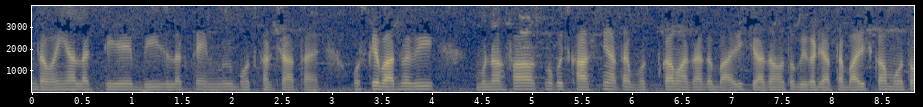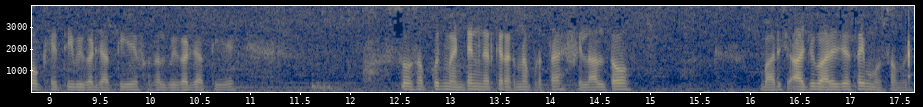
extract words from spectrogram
दवाइयाँ लगती है, बीज लगते हैं, इनमें भी बहुत खर्चा आता है। उसके बाद में भी मुनाफा उसमें कुछ खास नहीं आता, बहुत कम आता है। अगर बारिश ज़्यादा हो तो बिगड़ जाता है। बारिश कम हो तो खेती बिगड़ जाती है, फ़सल बिगड़ जाती है। सो सब कुछ मेंटेन करके रखना पड़ता है। फ़िलहाल तो बारिश, आज भी बारिश जैसा ही मौसम है।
